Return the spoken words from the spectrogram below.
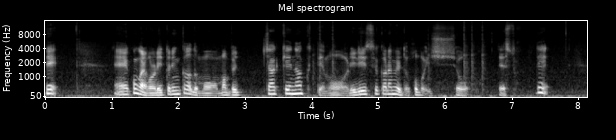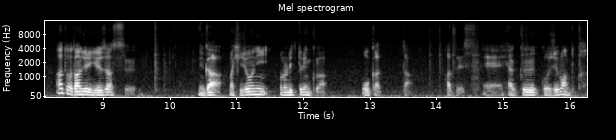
で、えー今回のこのリットリンクカードも、まあ、ぶっちゃけなくてもリリースから見るとほぼ一緒ですと。で、あとは単純にユーザー数が、まあ、非常にこのリットリンクは多かったはずです。えー150万とか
